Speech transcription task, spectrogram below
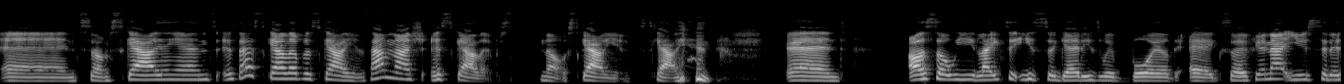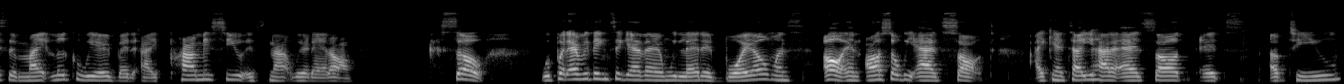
and some scallions. Is that scallop or scallions? I'm not sure. It's scallops. No, scallion. Scallion. and also, we like to eat spaghettis with boiled eggs. So if you're not used to this, it might look weird, but I promise you it's not weird at all. So we put everything together and we let it boil once. Oh, and also we add salt. I can't tell you how to add salt. It's up to you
